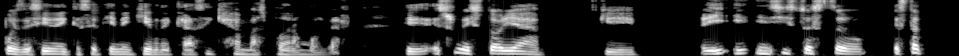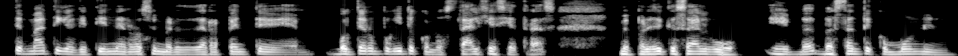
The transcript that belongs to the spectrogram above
pues deciden que se tienen que ir de casa y que jamás podrán volver. Eh, es una historia que, insisto, esto, esta temática que tiene Rosenberg de, repente voltear un poquito con nostalgia hacia atrás, me parece que es algo eh, bastante común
